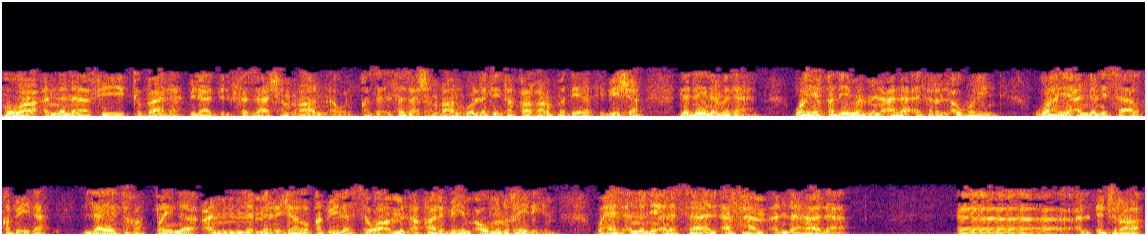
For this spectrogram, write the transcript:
هو أننا في تبالة بلاد الفزع شمران أو الفزع شمران والتي تقع غرب مدينة بيشة لدينا مذاهب وهي قديمة من على أثر الأولين وهي أن نساء القبيلة لا يتغطين عن من رجال القبيلة سواء من أقاربهم أو من غيرهم وحيث أنني أنا السائل أفهم أن هذا آه الإجراء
